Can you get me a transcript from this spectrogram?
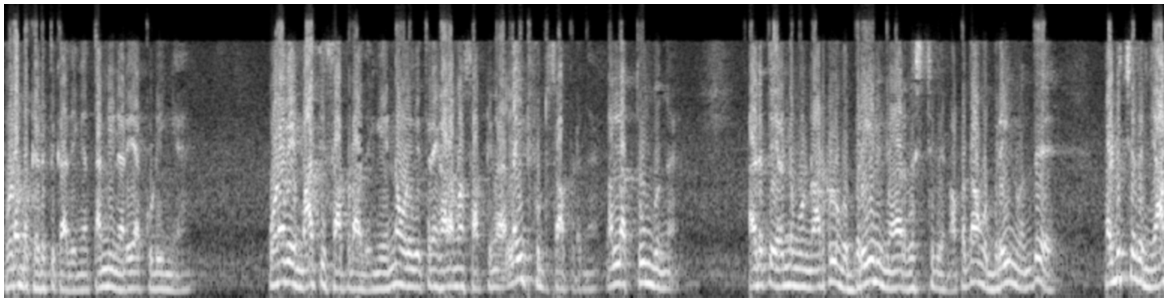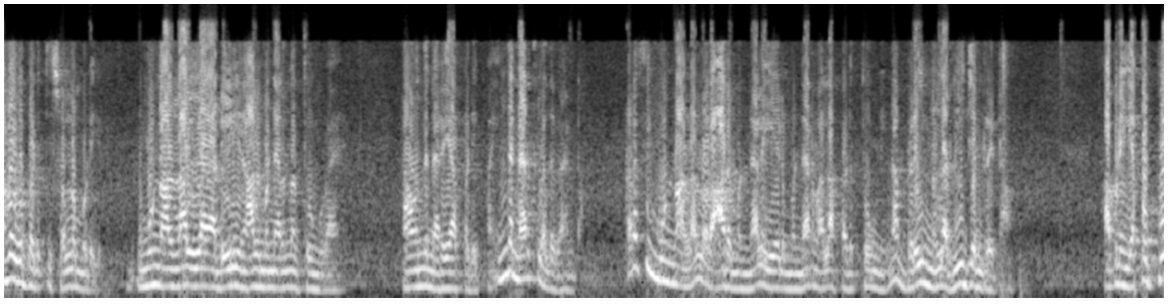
உடம்ப கெடுத்துக்காதீங்க. தண்ணி நிறைய குடிங்க. உணவை மாத்தி சாப்பிடாதீங்க. என்ன உணவு? இத்தனை காலமா சாப்பிட்டீங்களா? லைட் ஃபுட் சாப்பிடுங்க. நல்லா தூங்குங்க. அடுத்த இரண்டு மூணு நாட்கள் உங்க பிரெயினுக்கு நல்லா ரெஸ்ட் வேணும். அப்பதான் உங்க பிரெயின் வந்து படிச்சதை ஞாபகப்படுத்தி சொல்ல முடியும். மூணு நாலு நாள் நாள்ல டெய்லி நாலு மணி நேரம் தான் தூங்குவேன். நான் வந்து நிறைய படிப்பேன். இந்த நேரத்தில் அது வேண்டாம். கடைசி மூணு நாள் நாள் ஒரு ஆறு மணி நேரம் ஏழு மணி நேரம் நல்லா படுத்து தூங்கினீங்கன்னா பிரெயின் நல்லா ரீஜென்ரேட் ஆகும். அப்படி நீங்கள் எப்பப்போ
